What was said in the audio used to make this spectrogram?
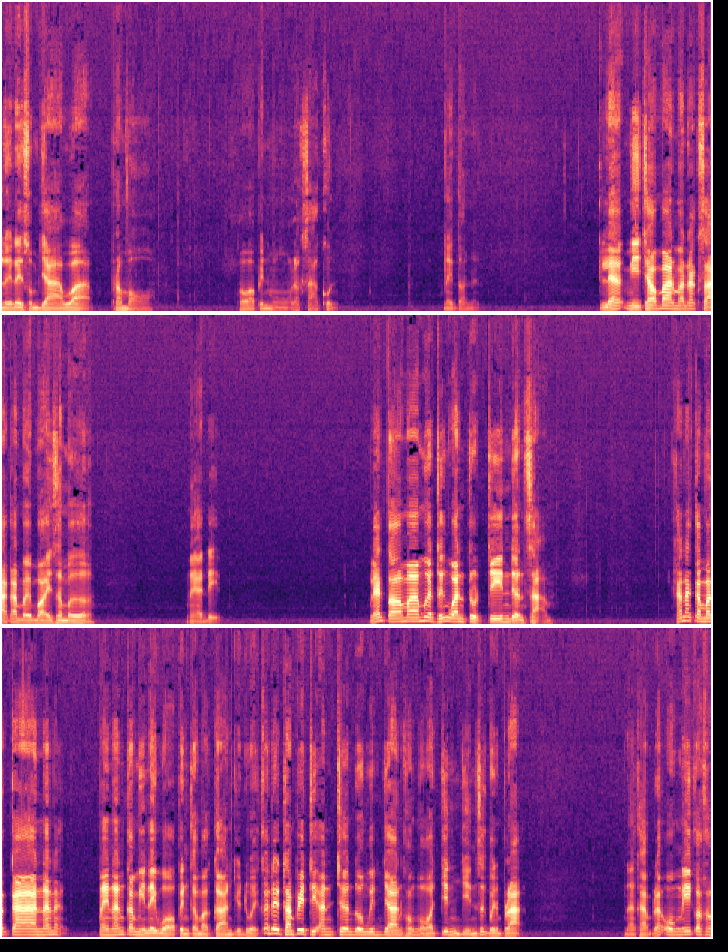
เลยได้สมญาว่าพระหมอ เพราะว่าเป็นหมอรักษาคน ในตอนนั้น และมีชาวบ้านมารักษากันบ่อยๆเสมอ ในอดีต และต่อมาเมื่อถึงวันตรุษจีนเดือนสามคณะกรรมการนั้น ในนั้นก็มีในหว่อเป็นกรรมการอยู่ด้วย ก็ได้ทำพิธีอัญเชิญดวงวิญญาณของหงอจิ้นหยินซึ่งเป็นพระนะครับ และองค์นี้ก็เข้า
